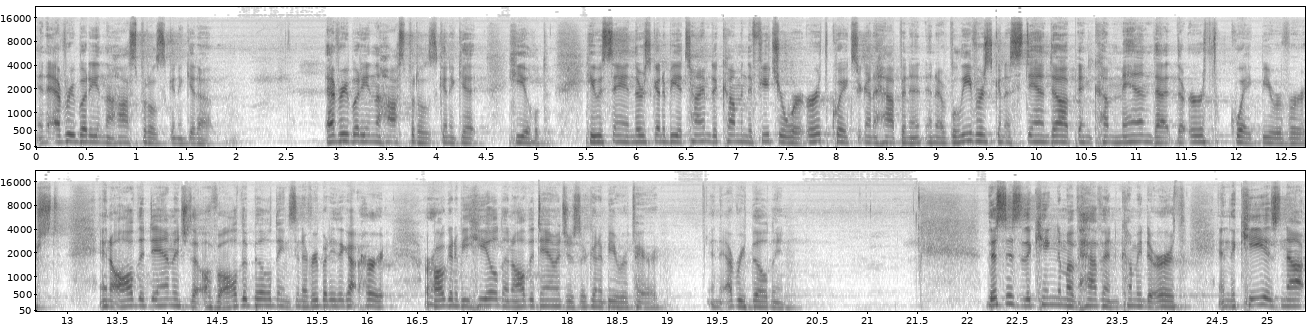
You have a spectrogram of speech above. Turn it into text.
and everybody in the hospital is going to get up. Everybody in the hospital is going to get healed. He was saying there's going to be a time to come in the future where earthquakes are going to happen, and a believer is going to stand up and command that the earthquake be reversed. And all the damage of all the buildings and everybody that got hurt are all going to be healed, and all the damages are going to be repaired in every building. This is the kingdom of heaven coming to earth, and the key is not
